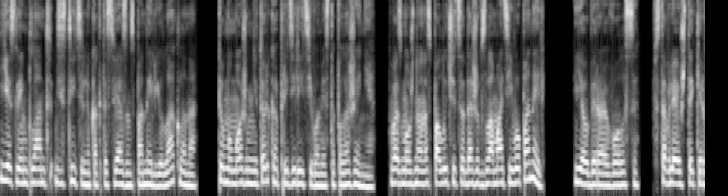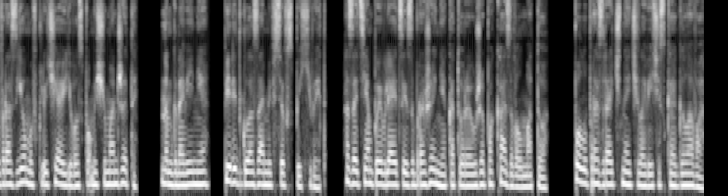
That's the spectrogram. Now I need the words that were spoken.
Если имплант действительно как-то связан с панелью Лаклана, то мы можем не только определить его местоположение. Возможно, у нас получится даже взломать его панель. Я убираю волосы, вставляю штекер в разъем и включаю его с помощью манжеты. На мгновение перед глазами все вспыхивает. А затем появляется изображение, которое уже показывал Мато. Полупрозрачная человеческая голова.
